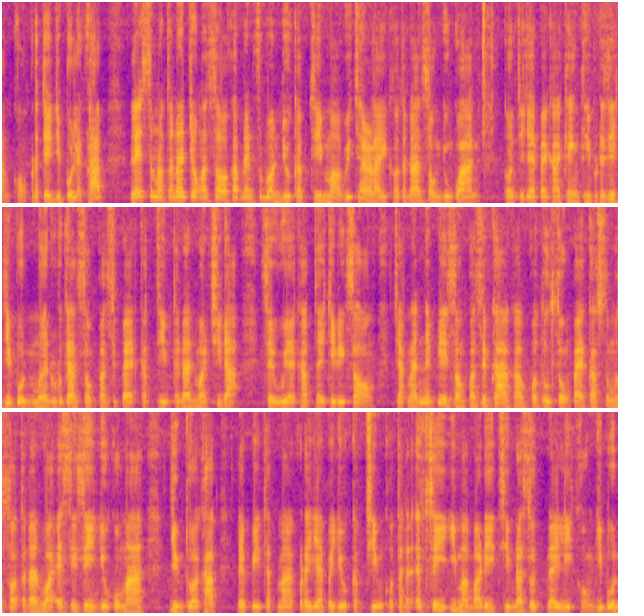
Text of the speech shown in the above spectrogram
3 ของประเทศญี่ปุ่นแหละครับ และสำหรับทางด้านจองอันซอร์ครับเล่นฟุตบอลอยู่กับทีมหมาวิทยาลัยของทางด้านซงยุงกวาน ก่อนจะย้ายไปค้าแข่งที่ประเทศญี่ปุ่นเมื่อฤดูกาล 2018 กับทีมทางด้านมาชิดะเซเวียครับในจีลีก 2 จากนั้นในปี 2019 ครับก็ถูกส่งไปกับสโมสรทางด้าน YSCC ยูโกมายืมตัวครับ และปีถัดมาก็ได้ย้ายไปอยู่กับทีมของทางด้าน FC อิมาบาริทีมล่าสุดในลีกของญี่ปุ่น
